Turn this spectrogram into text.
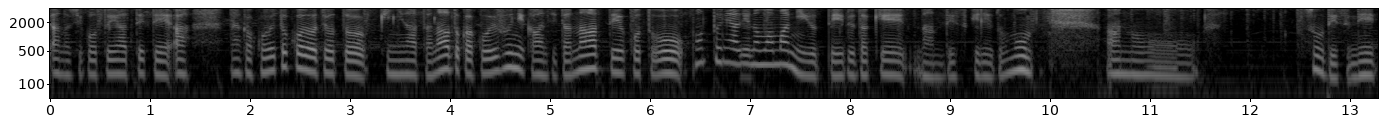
あの仕事やっててあなんかこういうところちょっと気になったなとかこういうふうに感じたなっていうことを本当にありのままに言っているだけなんですけれどもあのそうですね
